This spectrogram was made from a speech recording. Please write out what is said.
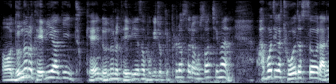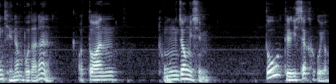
어, 눈으로 대비하기 좋게 눈으로 대비해서 보기 좋게 플러스라고 썼지만 아버지가 좋아졌어라는 개념보다는 어떠한 동정심도 들기 시작하고요.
